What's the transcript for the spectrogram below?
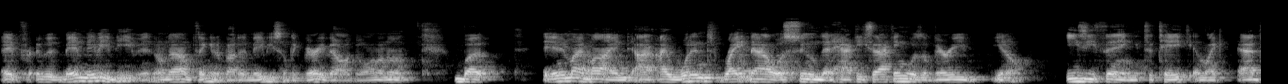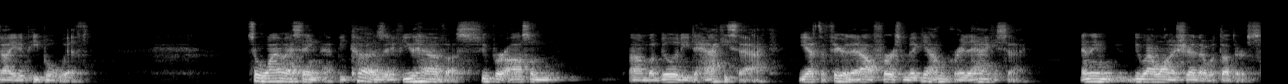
It, it may, maybe be, you know, now I'm thinking about it, maybe something very valuable. I don't know. But in my mind, I, I wouldn't right now assume that hacky sacking was a very, you know, easy thing to take and like add value to people with. So why am I saying that? Because if you have a super awesome um, ability to hacky sack, you have to figure that out first and be like, yeah, I'm great at hacky sack. And then do I want to share that with others?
